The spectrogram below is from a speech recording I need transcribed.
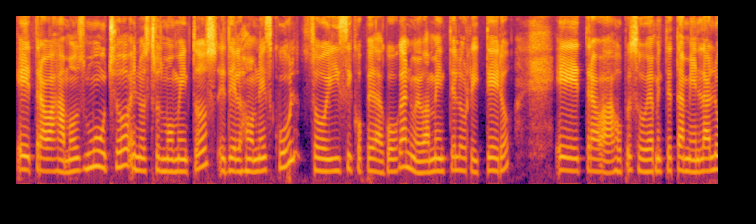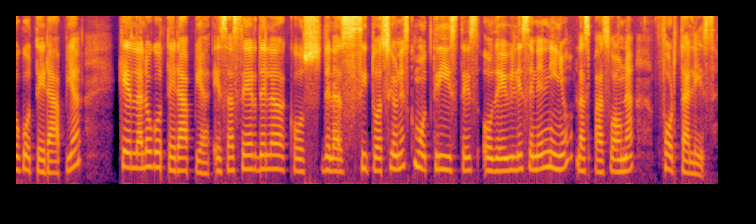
Eh, trabajamos mucho en nuestros momentos del home school, soy psicopedagoga, nuevamente lo reitero, eh, trabajo pues obviamente también la logoterapia, ¿Qué es la logoterapia? Es hacer de, la de las situaciones como tristes o débiles en el niño, las paso a una fortaleza.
